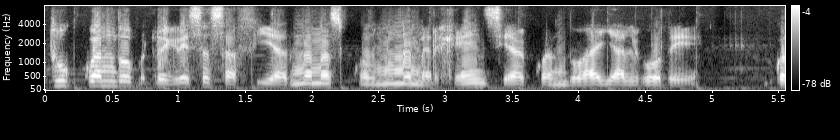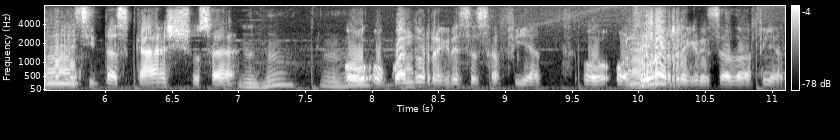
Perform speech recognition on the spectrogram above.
¿tú cuando regresas a Fiat? ¿Nada más con una emergencia, cuando hay algo de, cuando necesitas cash, o sea, O, cuando regresas a Fiat, o, no has regresado a Fiat?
